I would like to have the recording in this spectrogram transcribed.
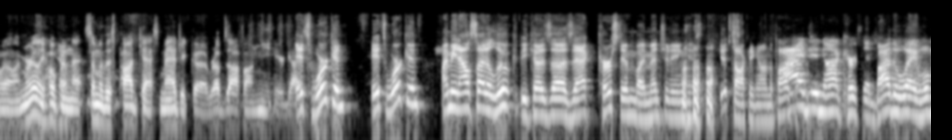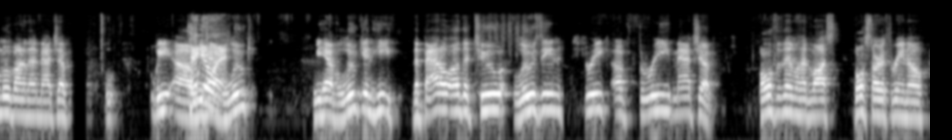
Well, I'm really hoping yep. that some of this podcast magic uh, rubs off on me here, guys. It's working. It's working. I mean, outside of Luke, because uh, Zach cursed him by mentioning his shit talking on the podcast. I did not curse him. By the way, we'll move on to that matchup. We uh, take we it away, Luke. We have Luke and Heath, the battle of the two losing streak of three matchup. Both of them had lost. Both started three and zero.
